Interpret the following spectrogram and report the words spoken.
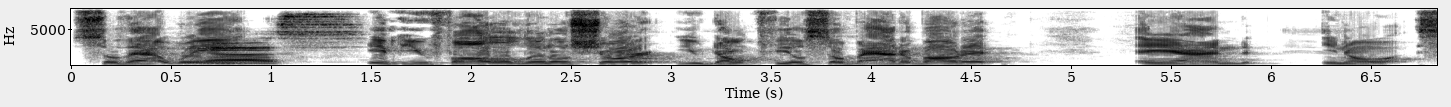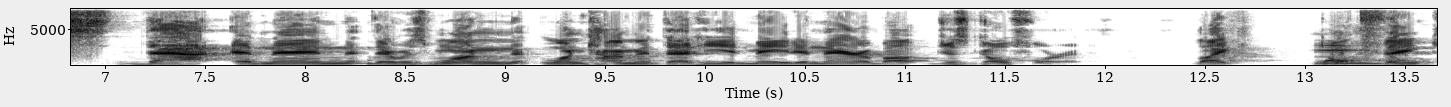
So that way Yes. if you fall a little short you don't feel so bad about it. And you know that. And then there was one one comment that he had made in there about just go for it. Like don't Mm. think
